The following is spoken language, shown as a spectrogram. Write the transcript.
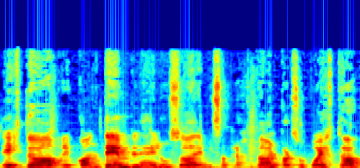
Esto eh, contempla el uso de misoprostol, por supuesto,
